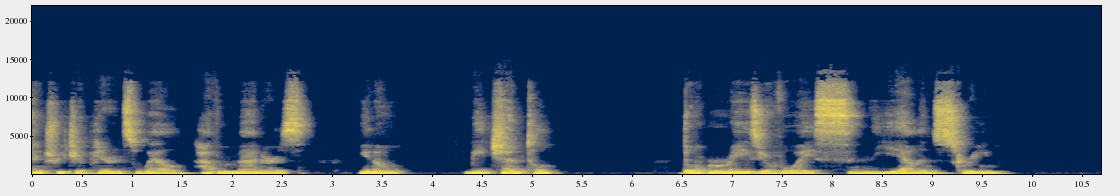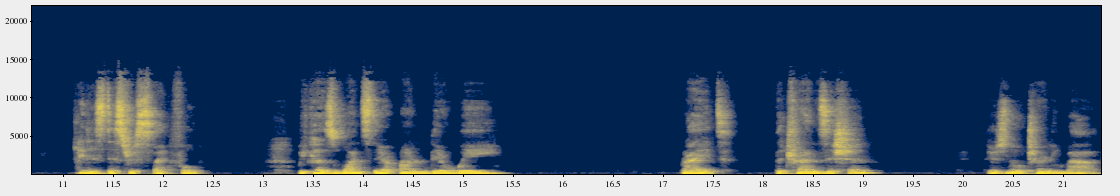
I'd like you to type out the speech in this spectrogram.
and treat your parents well, have manners, you know, be gentle. Don't raise your voice and yell and scream. It is disrespectful because once they're on their way, right? The transition, there's no turning back.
